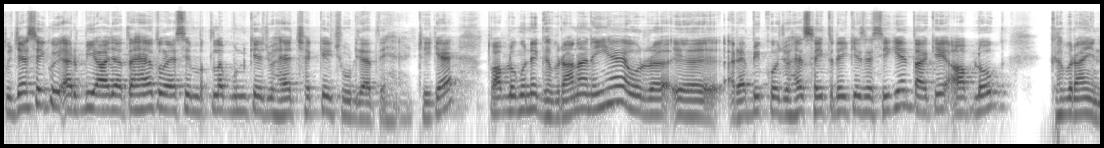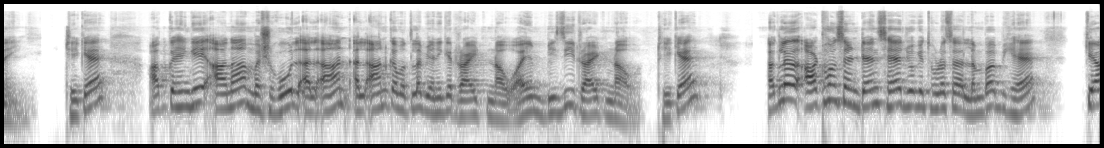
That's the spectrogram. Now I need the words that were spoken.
तो जैसे ही कोई अरबी आ जाता है तो ऐसे मतलब उनके जो है छक्के छूट जाते हैं, ठीक है? तो आप लोगों ने घबराना नहीं है और अरबिक को जो है सही तरीके से सीखें ताकि आप लोग घबराएँ नहीं, ठीक है? आप कहेंगे, आना मशगूल अलान अलान का मतलब यानी कि right now I am busy right now ठीक है? अगला आठवां सेंटेंस है, जो कि थोड़ा सा लंबा भी है, क्या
